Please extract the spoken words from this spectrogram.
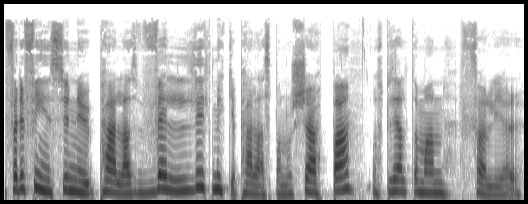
För det finns ju nu pärlas, väldigt mycket pärlhalsband att köpa och speciellt om man följer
